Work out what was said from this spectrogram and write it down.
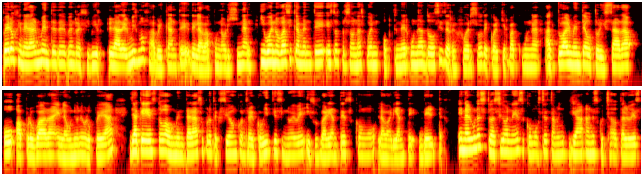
pero generalmente deben recibir la del mismo fabricante de la vacuna original. Y bueno, básicamente estas personas pueden obtener una dosis de refuerzo de cualquier vacuna actualmente autorizada o aprobada en la Unión Europea, ya que esto aumentará su protección contra el COVID-19 y sus variantes como la variante Delta. En algunas situaciones, como ustedes también ya han escuchado tal vez,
